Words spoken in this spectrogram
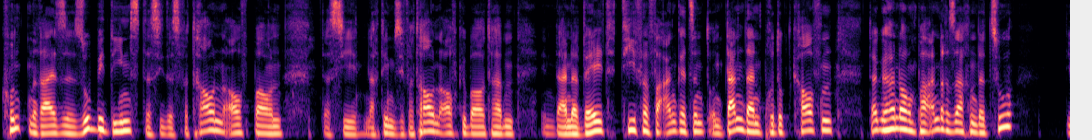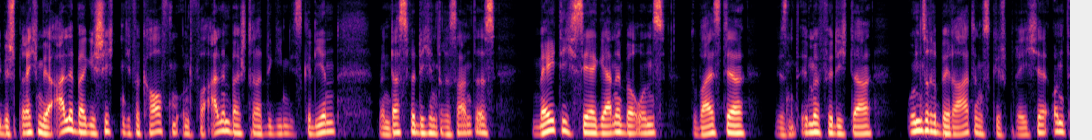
Kundenreise so bedienst, dass sie das Vertrauen aufbauen, dass sie, nachdem sie Vertrauen aufgebaut haben, in deiner Welt tiefer verankert sind und dann dein Produkt kaufen. Da gehören noch ein paar andere Sachen dazu. Die besprechen wir alle bei Geschichten, die verkaufen und vor allem bei Strategien, die skalieren. Wenn das für dich interessant ist, melde dich sehr gerne bei uns. Du weißt ja, wir sind immer für dich da. Unsere Beratungsgespräche und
